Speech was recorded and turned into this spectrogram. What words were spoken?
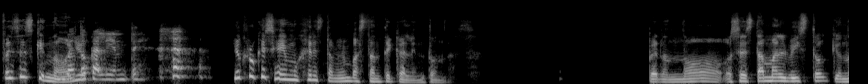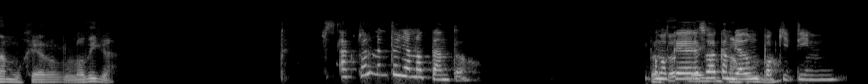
Pues es que un no, vato yo, caliente. yo creo que sí hay mujeres también bastante calentonas. Pero no, o sea, está mal visto que una mujer lo diga. Pues, actualmente ya no tanto. Pero Como que eso ha un cambiado un ¿no? poquitín.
